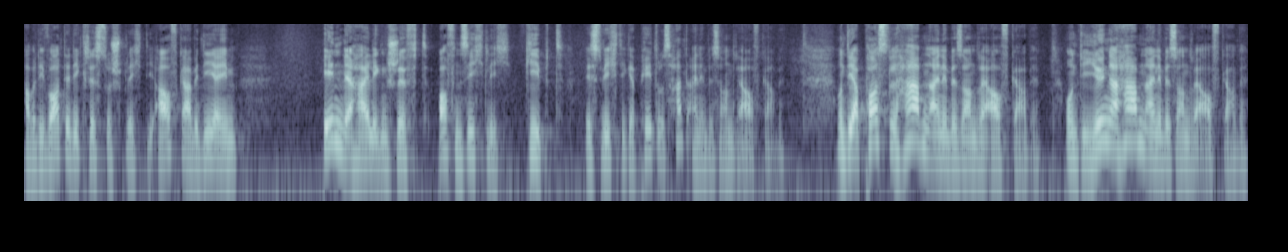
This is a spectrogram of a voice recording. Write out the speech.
Aber die Worte, die Christus spricht, die Aufgabe, die er ihm in der Heiligen Schrift offensichtlich gibt, ist wichtiger. Petrus hat eine besondere Aufgabe. Und die Apostel haben eine besondere Aufgabe. Und die Jünger haben eine besondere Aufgabe.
